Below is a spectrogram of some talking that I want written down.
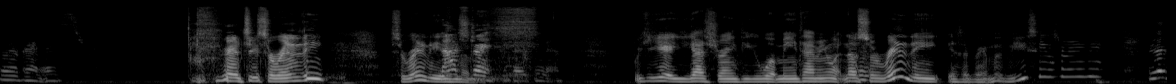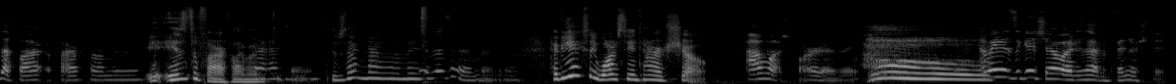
Lord grant me Grant you serenity. Serenity Not is strength, because, you know. Yeah, you got strength. You can what me anytime you want. No, mm. Serenity is a great movie. Have you seen Serenity? Isn't that that Fire, Firefly movie? It is the Firefly movie. I have seen it. Is that not It amazing? It was a good movie. Have you actually watched the entire show? I watched part of it. I mean, it's a good show. I just haven't finished it.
